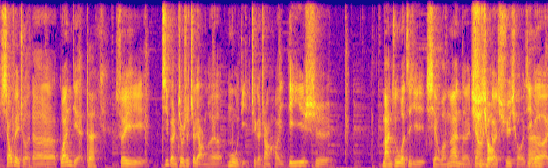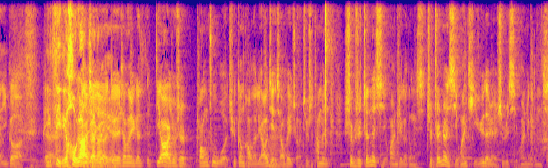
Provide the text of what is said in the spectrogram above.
消费者的观点。对，所以基本就是这两个目的。这个账号，第一是。满足我自己写文案的这样一个需求，一个一个一个自己的一个后院，相当于。对，相当于一个第二就是帮助我去更好的了解消费者，就是他们是不是真的喜欢这个东西，就真正喜欢体育的人是不是喜欢这个东西？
